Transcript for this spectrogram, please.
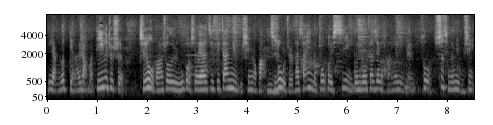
两个点来讲吧。第一个就是，其实我刚刚说的，如果是 AIGC 加女性的话，其实我觉得它相应的就会吸引更多在这个行业里面做事情的女性，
